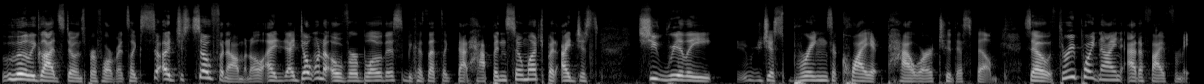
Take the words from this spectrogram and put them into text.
Lily Gladstone's performance, like, so, uh, just so phenomenal. I, I don't want to overblow this because that's like that happens so much, but I just, she really just brings a quiet power to this film. So 3.9 out of 5 for me.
